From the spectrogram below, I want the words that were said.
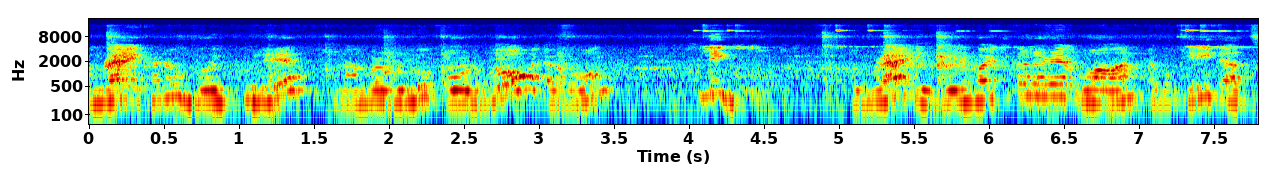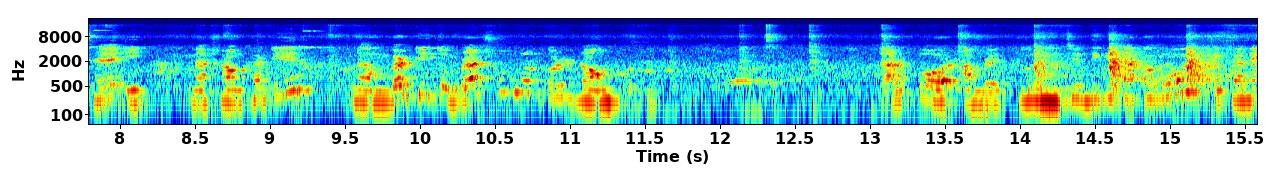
আমরা এখানেও বই খুলে নাম্বারগুলো পড়ব এবং লিখব। তোমরা এই যে হোয়াইট কালারে ওয়ান এবং এইট আছে, এই সংখ্যাটির নাম্বারটি তোমরা সুন্দর করে রং করবে তারপর আমরা একটু নিচের দিকে তাকাবো। এখানে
